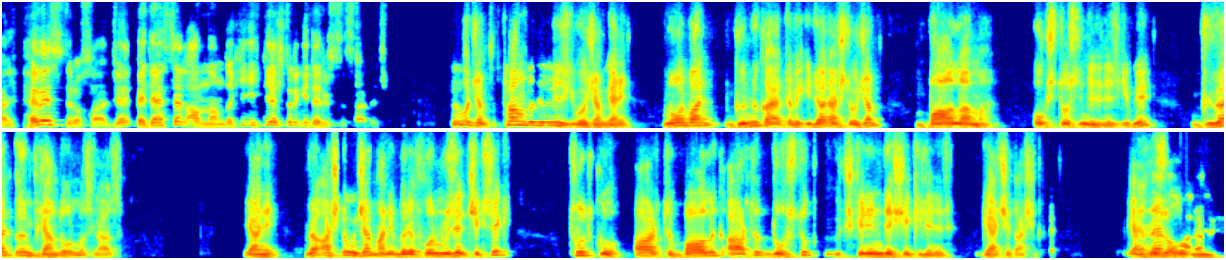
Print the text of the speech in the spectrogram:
Yani hevestir o sadece. Bedensel anlamdaki ihtiyaçları giderirsin sadece. Hocam tam da dediğiniz gibi hocam yani normal günlük hayatta ve ideal hayatta hocam bağlanma, oksitosin dediğiniz gibi güven ön planda olması lazım. Yani ve aşkta hocam hani böyle formüle edeceksek tutku artı bağlılık artı dostluk üçgeninde şekillenir gerçek aşk. Yani Güven vadeli.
